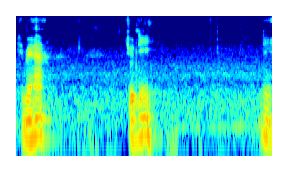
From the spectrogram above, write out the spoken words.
เห็นไหมฮะ จุดนี้ นี่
